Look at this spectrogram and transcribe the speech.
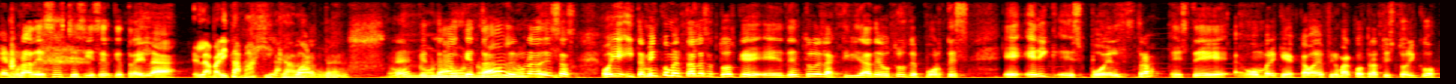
en una de esas, que sí es el que trae la, La varita mágica. la cuarta. Uf, no, ¿Eh? ¿Qué no, tal? no, ¿Qué tal? en una de esas. Oye, y también comentarles a todos que eh, dentro de la actividad de otros deportes, eh, Eric Spoelstra, este hombre que acaba de firmar contrato histórico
